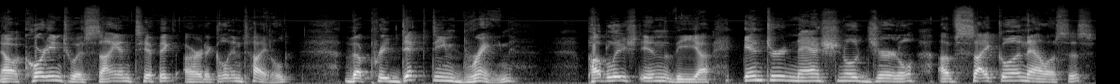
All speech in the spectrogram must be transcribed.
Now, according to a scientific article entitled The Predicting Brain, published in the uh, International Journal of Psychoanalysis,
